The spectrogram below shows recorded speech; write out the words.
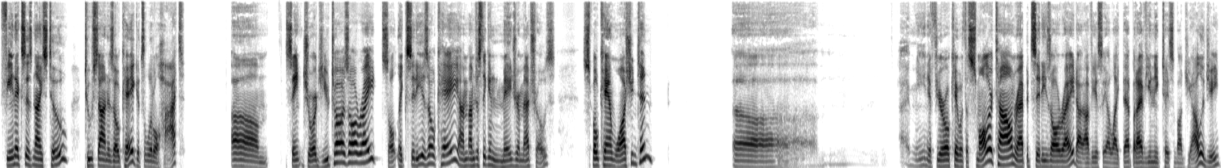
Phoenix is nice too. Tucson is okay. Gets a little hot. Um, St. George, Utah is all right. Salt Lake City is okay. I'm I'm just thinking major metros. Spokane, Washington. Uh, I mean, if you're okay with a smaller town, Rapid City's all right. Obviously, I like that, but I have unique tastes about geology.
